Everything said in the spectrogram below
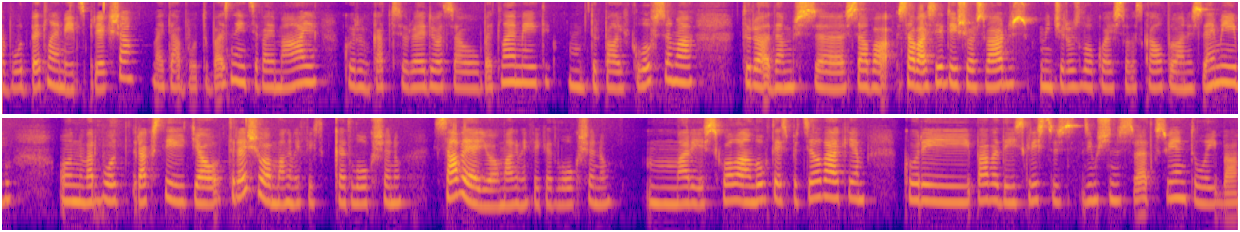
būt betlēmītes priekšā, vai tā būtu baznīca vai māja, kur katrs var veidot savu betlēmīti, un tur palikt klusumā. Turādams savā, savā sirdī šos vārdus, viņš ir uzlūkojis savas kalpones zemību, un varbūt rakstīt jau trešo magnifikatu lūkšanu, savējo magnifikatu lūkšanu Marijas skolā un lūgties par cilvēkiem, kuri pavadīs Kristus dzimšanas svētkus vientulībā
